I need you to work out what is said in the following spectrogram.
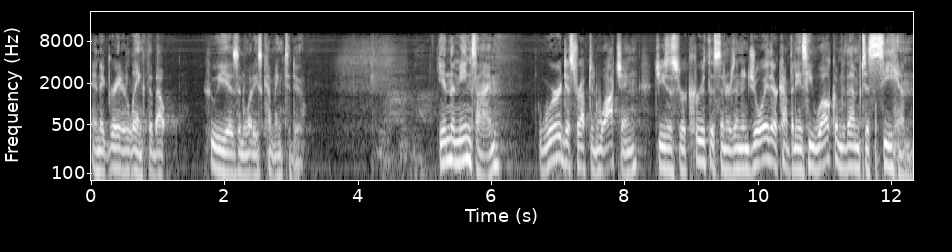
and at greater length about who he is and what he's coming to do. In the meantime, we're disrupted watching Jesus recruit the sinners and enjoy their company as he welcomed them to see him.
